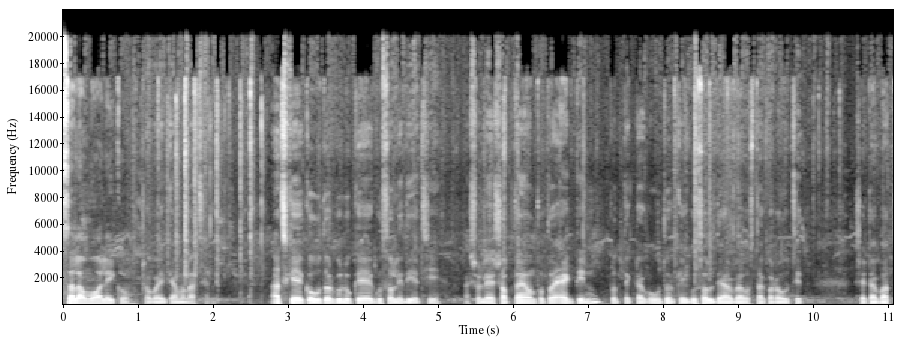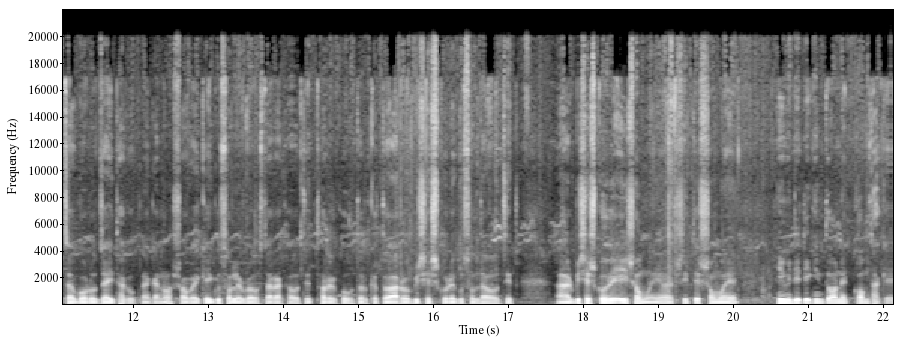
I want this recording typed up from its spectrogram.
আসসালামু আলাইকুম। সবাই কেমন আছেন? আজকে কবুতরগুলোকে গোসলে দিয়েছি। আসলে সপ্তাহে অন্তত একদিন প্রত্যেকটা কবুতরকে গোসল দেওয়ার ব্যবস্থা করা উচিত। সেটা বাচ্চা, বড় যাই থাকুক না কেন সবাইকেই গোসলের ব্যবস্থা রাখা উচিত। থরের কবুতরকে তো আরও বিশেষ করে গোসল দেওয়া উচিত। আর বিশেষ করে এই সময়ে, শীতের সময়ে হিউমিডিটি কিন্তু অনেক কম থাকে।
